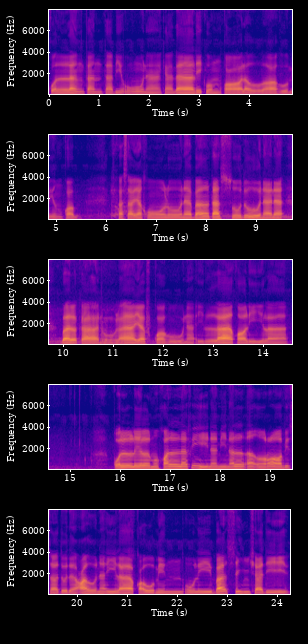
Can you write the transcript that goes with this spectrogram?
قل لن تنتبئونا. كذلكم قال الله من قبل. فسيقولون بل تسدوننا بل كانوا لا يفقهون إلا قليلا. قل للمخلفين من الأغراب ستدعون إلى قوم أولي بأس شديد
